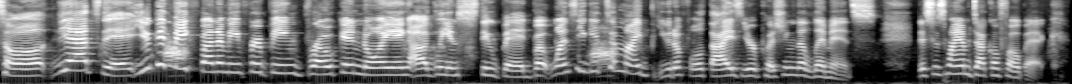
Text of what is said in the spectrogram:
asshole. That's it. You can make fun of me for being broken, annoying, ugly, and stupid, but once you get to my beautiful thighs, you're pushing the limits. This is why I'm duckophobic.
